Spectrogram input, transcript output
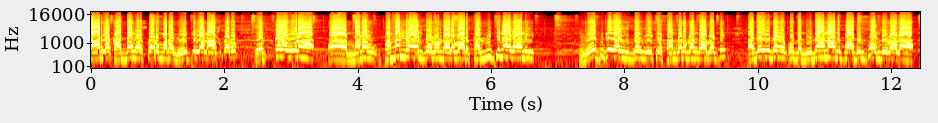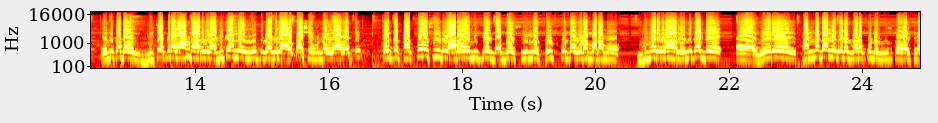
దారులకు అడ్డం వస్తారు మన వెహికల్ ఆపుతారు. ఎక్కడ కూడా మనం సమన్వయంతో ఉండాలి. వాడు కవ్వించినా కానీ ఓపికగా యుద్ధం చేసే సందర్భం కాబట్టి అదేవిధంగా కొంత నిదానాన్ని పాటించండి. వాళ్ళ ఎందుకంటే ద్విచక్ర వాహనాలు కూడా అధికంగా యూత్ కదిలే అవకాశం ఉన్నది కాబట్టి కొంత తక్కువ స్పీడ్ అరవై నుంచి డెబ్బై స్పీడ్లో చూసుకుంటా కూడా మనము ముందడికి రావాలి. ఎందుకంటే వేరే సంఘటనలు కూడా జరగకుండా చూసుకోవాల్సిన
